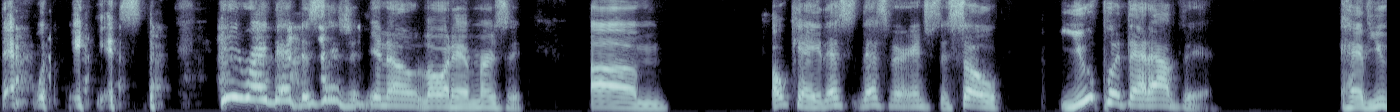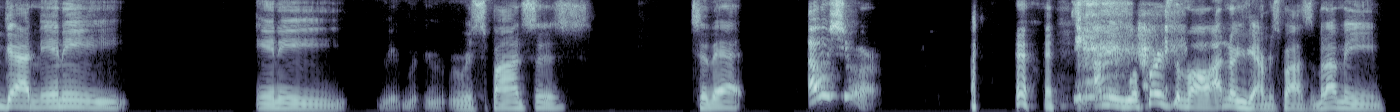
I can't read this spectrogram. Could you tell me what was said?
that would be his. He write that decision, you know, Lord have mercy. Um, okay, that's that's very interesting. So you put that out there. Have you gotten any any responses to that? Oh, sure. I mean, well, first of all, I know you got responses, but I mean,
